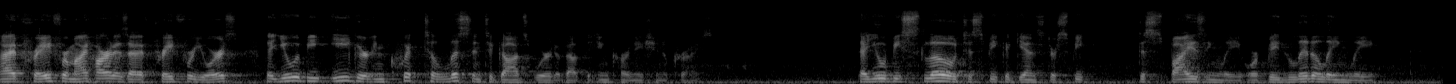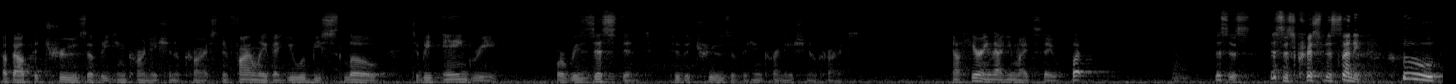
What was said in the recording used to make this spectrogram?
I have prayed for my heart as I have prayed for yours, that you would be eager and quick to listen to God's word about the incarnation of Christ. That you would be slow to speak against or speak despisingly or belittlingly about the truths of the incarnation of Christ. And finally, that you would be slow to be angry or resistant to the truths of the incarnation of Christ. Now, hearing that, you might say, What? This is, this is Christmas Sunday. Who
